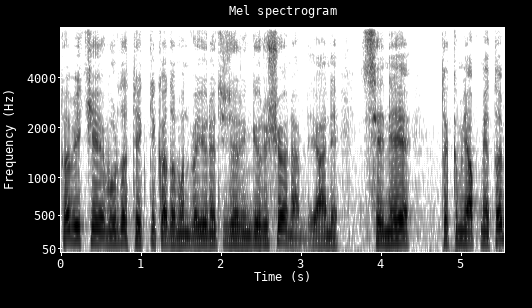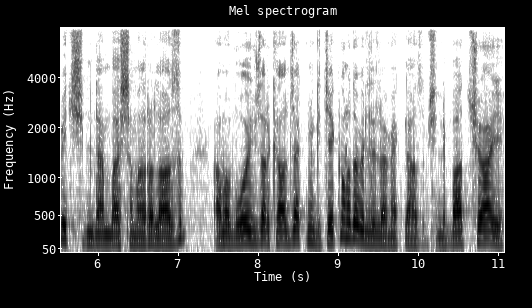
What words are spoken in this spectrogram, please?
Tabii ki burada teknik adamın ve yöneticilerin görüşü önemli. Yani seneye takım yapmaya tabii ki şimdiden başlamaları lazım. Ama bu oyuncular kalacak mı gidecek mi onu da belirlemek lazım. Şimdi Batshuayi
